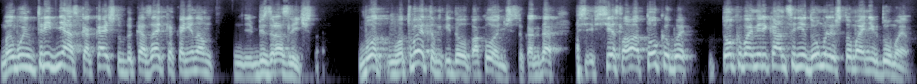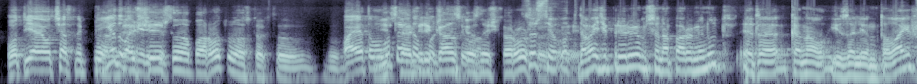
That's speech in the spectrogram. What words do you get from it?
Мы будем три дня скакать, чтобы доказать, как они нам безразличны. Вот, вот в этом идолопоклонничество, когда все, все слова только бы, только бы американцы не думали, что мы о них думаем. Вот я вот сейчас Да, приеду у в меня ощущение, Америку. что наоборот у нас как-то... Поэтому вот Если это больше американское, значит, хорошее. Слушайте, вот давайте прервемся на пару минут. Это канал Изолента Live.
